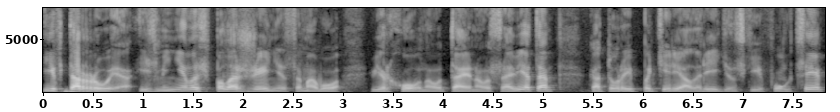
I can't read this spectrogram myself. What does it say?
И второе, изменилось положение самого Верховного Тайного Совета, который потерял регенские функции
